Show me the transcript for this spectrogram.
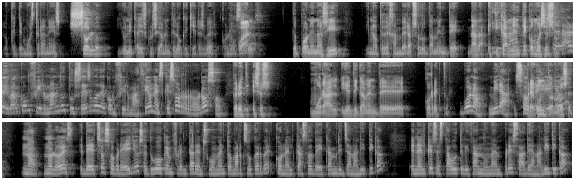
lo que te muestran es solo y única y exclusivamente lo que quieres ver. Con lo Eso cual es. te ponen así y no te dejan ver absolutamente nada. Éticamente, van- ¿cómo es eso? Claro, y van confirmando tu sesgo de confirmación. Es que es horroroso. Pero eso es moral y éticamente correcto. Bueno, mira, sobre Pregunto, no lo sé. No, no lo es. De hecho, sobre ello se tuvo que enfrentar en su momento Mark Zuckerberg con el caso de Cambridge Analytica, en el que se estaba utilizando una empresa de analítica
